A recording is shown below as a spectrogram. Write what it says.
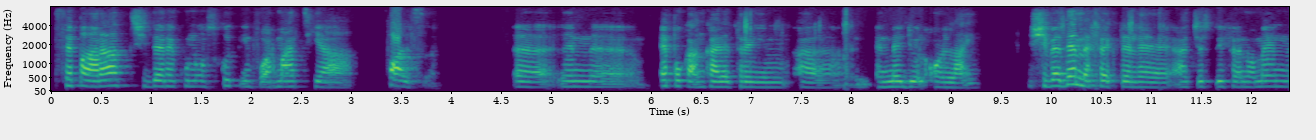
separat și de recunoscut informația falsă uh, în uh, epoca în care trăim uh, în mediul online. Și vedem efectele acestui fenomen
